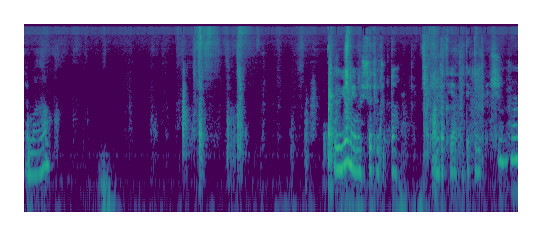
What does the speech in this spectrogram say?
Tamam. Uyuyor muymuş şu çocuk da? Panda kıyafeti giymiş. Hı hı.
